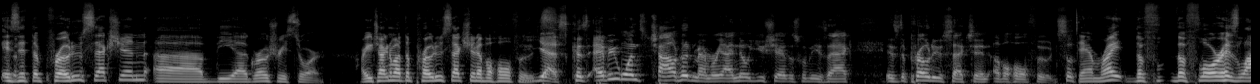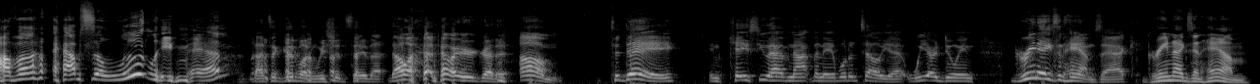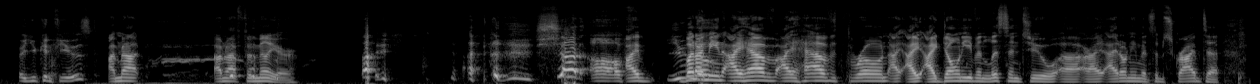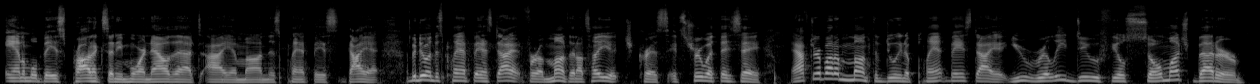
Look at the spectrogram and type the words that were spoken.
Is it the produce section of the uh, grocery store? Are you talking about the produce section of a Whole Foods? Yes, because everyone's childhood memory, I know you share this with me, Zach, is the produce section of a Whole Foods. So Damn right. The f- the floor is lava. Absolutely, man. that's a good one. We should say that. Now, now I regret it. Um, today, in case you have not been able to tell yet, we are doing green eggs and ham. Zach, Green eggs and ham. are you confused? I'm not. I'm not familiar. Shut up. I've, You but I mean, I have, I have thrown. I, I, I don't even listen to, uh, or I, I don't even subscribe to animal-based products anymore. Now that I am on this plant-based diet, I've been doing this plant-based diet for a month, and I'll tell you, Chris, it's true what they say. After about a month of doing a plant-based diet, you really do feel so much better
